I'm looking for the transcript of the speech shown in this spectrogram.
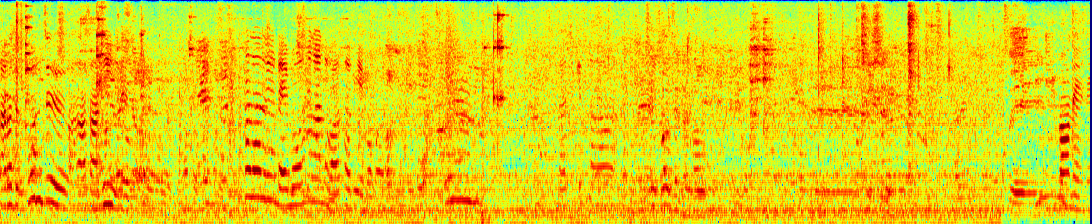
알아듣고 폰즈 와사비 이래요. 하나는 레몬, 하나는 와사비에 먹어요. 음, 맛있겠다. 이번에는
